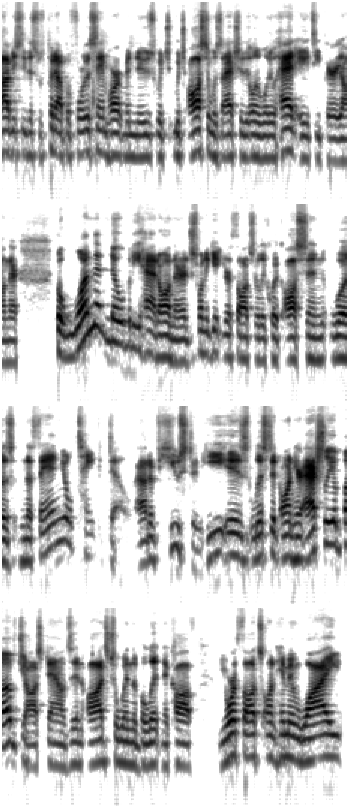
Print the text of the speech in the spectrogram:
obviously this was put out before the Sam Hartman news, which which Austin was actually the only one who had A.T. Perry on there. But one that nobody had on there, I just want to get your thoughts really quick, Austin, was Nathaniel Tank Dell out of Houston. He is listed on here actually above Josh Downs in odds to win the Biletnikoff your thoughts on him and why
